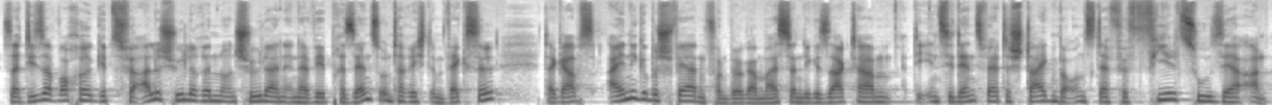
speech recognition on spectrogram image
Seit dieser Woche gibt es für alle Schülerinnen und Schüler in NRW Präsenzunterricht im Wechsel. Da gab es einige Beschwerden von Bürgermeistern, die gesagt haben, die Inzidenzwerte steigen bei uns dafür viel zu sehr an.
